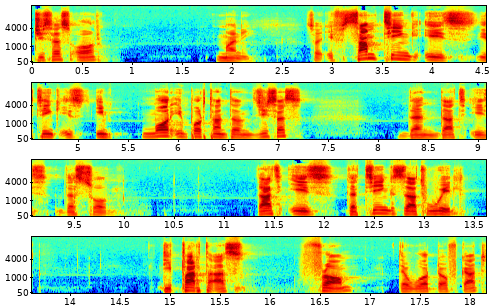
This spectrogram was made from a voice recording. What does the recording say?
Jesus or money. So if something is you think is more important than Jesus, then that is the soul. That is the things that will depart us from the Word of God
